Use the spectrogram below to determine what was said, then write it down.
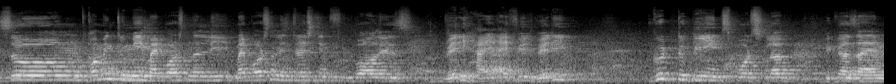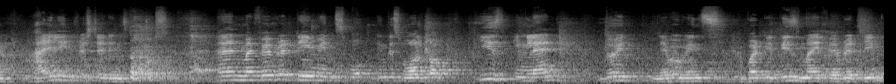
So um, coming to me, my personally, my personal interest in football is very high. I feel very good to be in sports club because I am highly interested in sports. And my favorite team in in this World Cup is England, though it never wins, but it is my favorite team.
